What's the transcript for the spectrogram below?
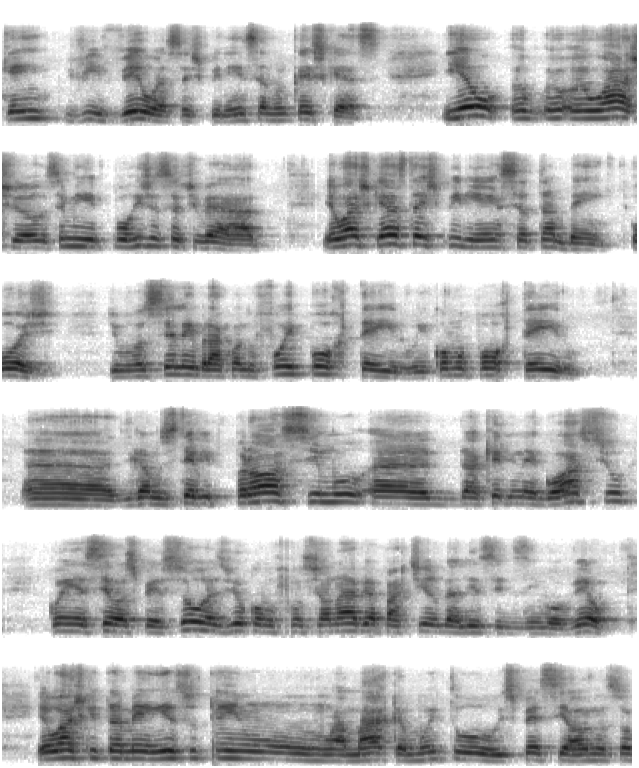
quem viveu essa experiência nunca esquece. E eu, eu, eu acho, eu, você me corrija se eu estiver errado, eu acho que esta experiência também, hoje, de você lembrar quando foi porteiro e como porteiro, uh, digamos, esteve próximo uh, daquele negócio, conheceu as pessoas, viu como funcionava e a partir dali se desenvolveu. Eu acho que também isso tem um, uma marca muito especial na sua,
